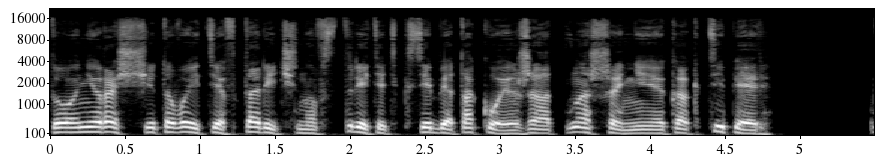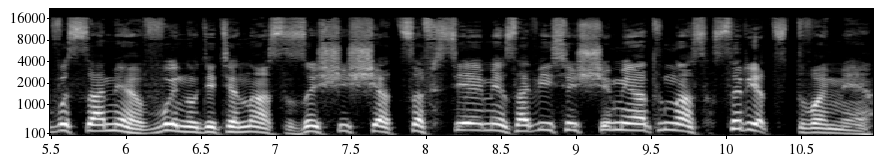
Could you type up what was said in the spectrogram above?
то не рассчитывайте вторично встретить к себе такое же отношение, как теперь. Вы сами вынудите нас защищаться всеми зависящими от нас средствами.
